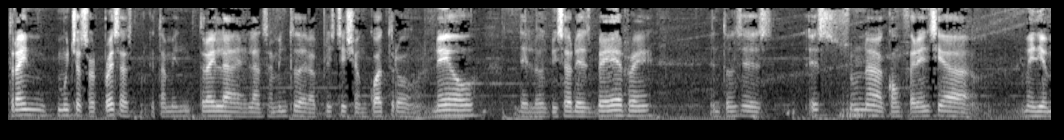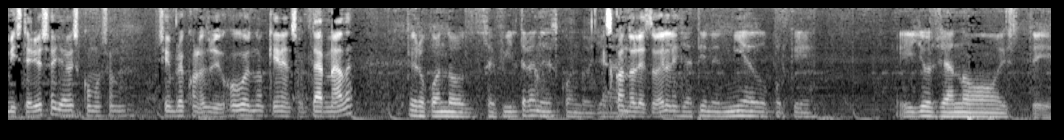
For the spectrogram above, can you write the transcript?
traen muchas sorpresas porque también trae la- el lanzamiento de la PlayStation 4 Neo de los visores VR entonces es una conferencia medio misteriosa ya ves cómo son siempre con los videojuegos no quieren soltar nada Pero cuando se filtran es cuando ya es cuando les duele ya tienen miedo porque ellos ya no este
